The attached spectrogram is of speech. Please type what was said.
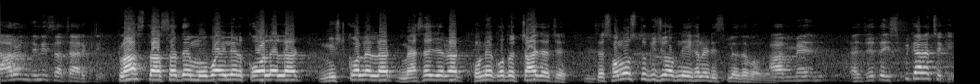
দারুণ জিনিস আছে আর কি। প্লাস তার সাথে মোবাইলের call alert missed call alert message alert ফোনে কত চার্জ আছে সে সমস্ত কিছু আপনি এখানে ডিসপ্লেতে পাবেন। যেটা স্পিকার আছে কি?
